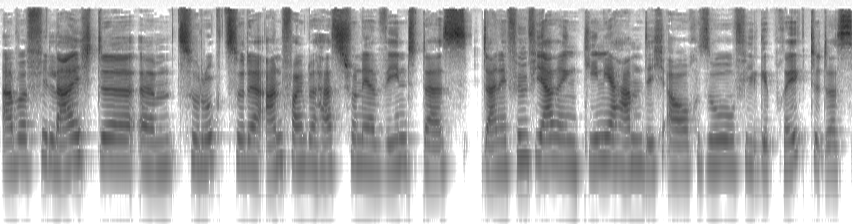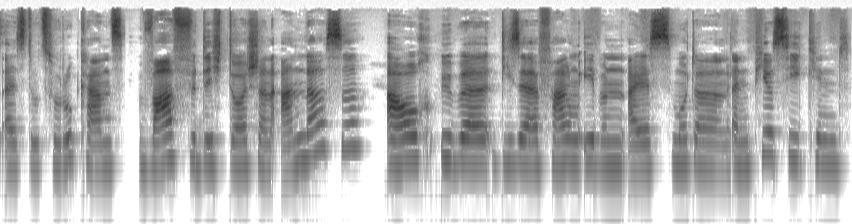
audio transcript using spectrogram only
aber vielleicht äh, ähm, zurück zu der Anfang. Du hast schon erwähnt, dass deine fünf Jahre in Kenia haben dich auch so viel geprägt, dass als du zurückkamst, war für dich Deutschland anders? Auch über diese Erfahrung eben als Mutter, ein POC-Kind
